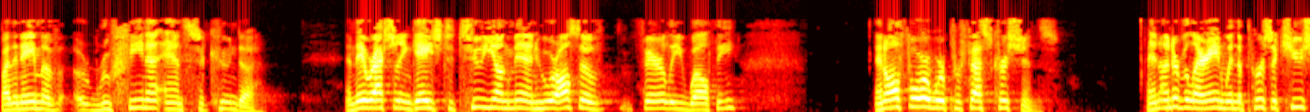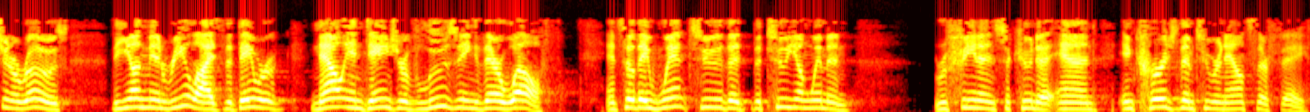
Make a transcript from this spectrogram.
by the name of Rufina and Secunda. And they were actually engaged to two young men who were also fairly wealthy. And all four were professed Christians. And under Valerian, when the persecution arose, the young men realized that they were now in danger of losing their wealth. And so they went to the, the two young women, Rufina and Secunda, and encouraged them to renounce their faith.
